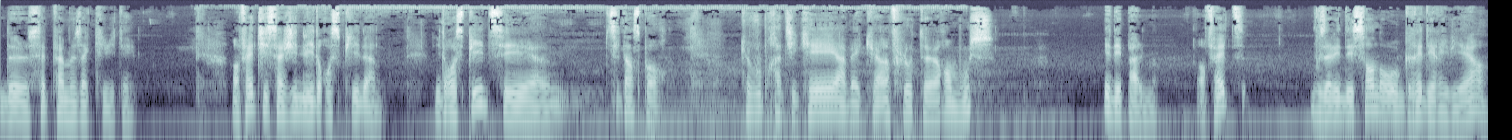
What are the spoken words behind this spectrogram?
de cette fameuse activité. En fait, il s'agit de l'hydrospeed. L'hydrospeed, c'est euh, un sport que vous pratiquez avec un flotteur en mousse et des palmes. En fait, vous allez descendre au gré des rivières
